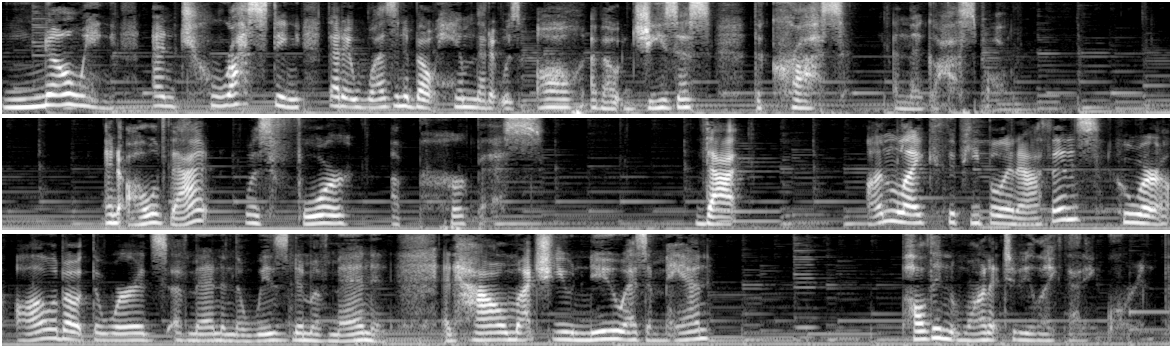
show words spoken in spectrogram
knowing and trusting that it wasn't about him, that it was all about Jesus, the cross, and the gospel. And all of that was for a purpose. That, unlike the people in Athens, who were all about the words of men and the wisdom of men and, and how much you knew as a man, Paul didn't want it to be like that in Corinth.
